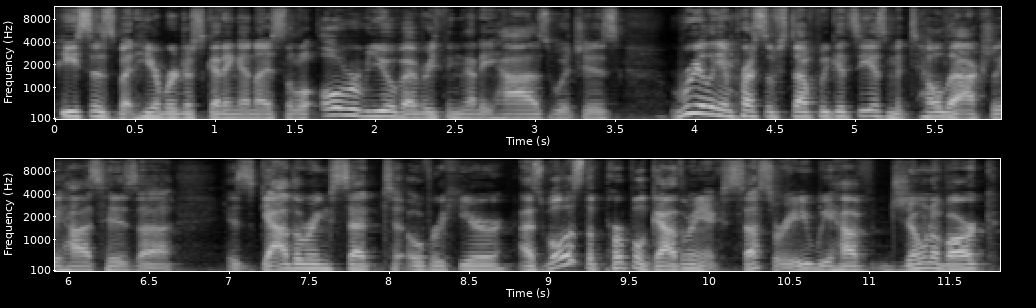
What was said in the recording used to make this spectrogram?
pieces but here we're just getting a nice little overview of everything that he has which is really impressive stuff. We can see as Matilda actually has his uh his gathering set over here as well as the purple gathering accessory. We have Joan of Arc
